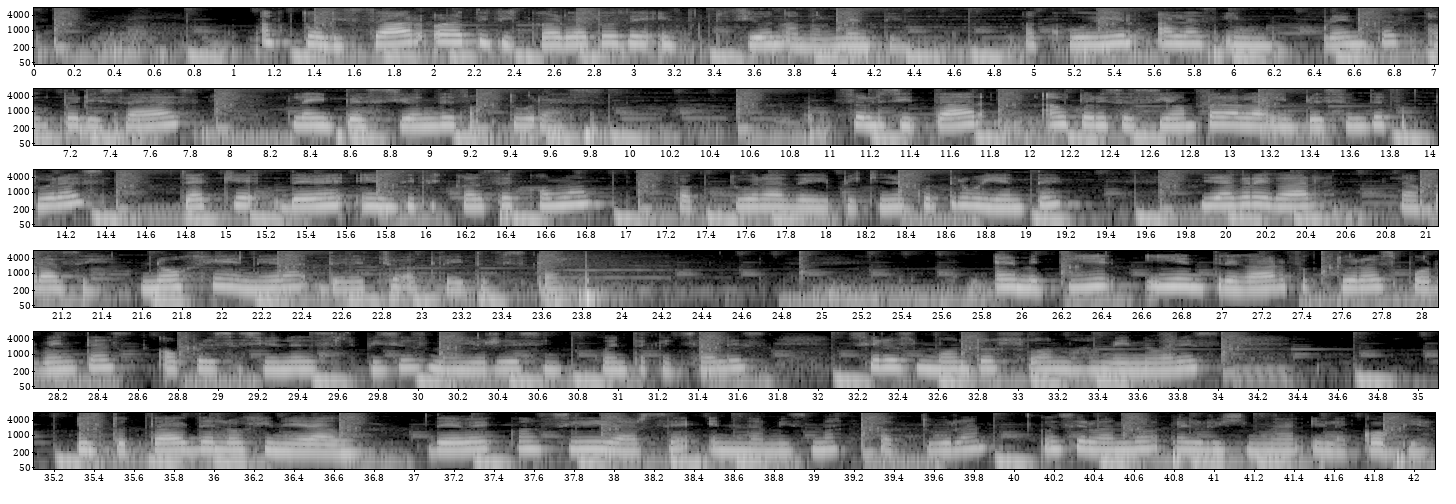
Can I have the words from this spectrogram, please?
Actualizar o ratificar datos de inscripción anualmente. Acudir a las imprentas autorizadas la impresión de facturas. Solicitar autorización para la impresión de facturas ya que deben identificarse como factura de pequeño contribuyente y agregar la frase no genera derecho a crédito fiscal emitir y entregar facturas por ventas o prestaciones de servicios mayores de 50 quetzales si los montos son menores. El total de lo generado debe consolidarse en la misma factura conservando el original y la copia.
